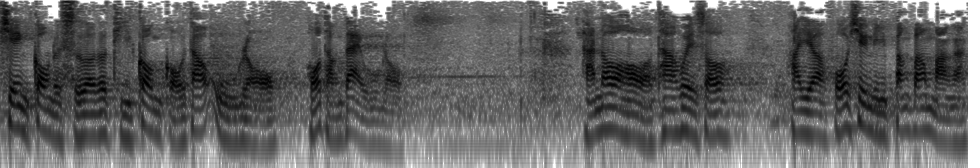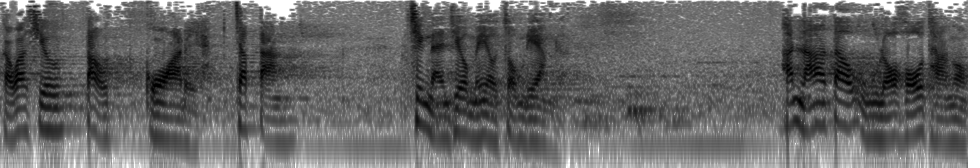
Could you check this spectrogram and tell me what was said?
献供的时候都提供过到五楼，佛堂在五楼。然后哦，他会说：“哎呀，佛性你帮帮忙啊，搞我修道官的加当，竟然就没有重量了。他拿到五楼佛堂哦，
